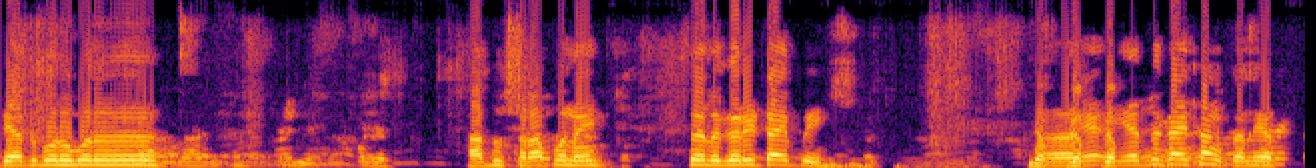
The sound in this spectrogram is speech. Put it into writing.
त्याचबरोबर हा दुसरा पण आहे सलगरी टाईप आहे गप, अं, गप, या- गप. याचं काय सांगताल यात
